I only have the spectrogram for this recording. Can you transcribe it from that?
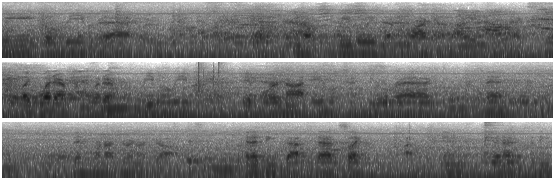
we believe that you know, we believe that black and white next to. Like whatever, whatever. We believe if we're not able to direct, then then we're not doing our job. And I think that that's like, and know, I think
